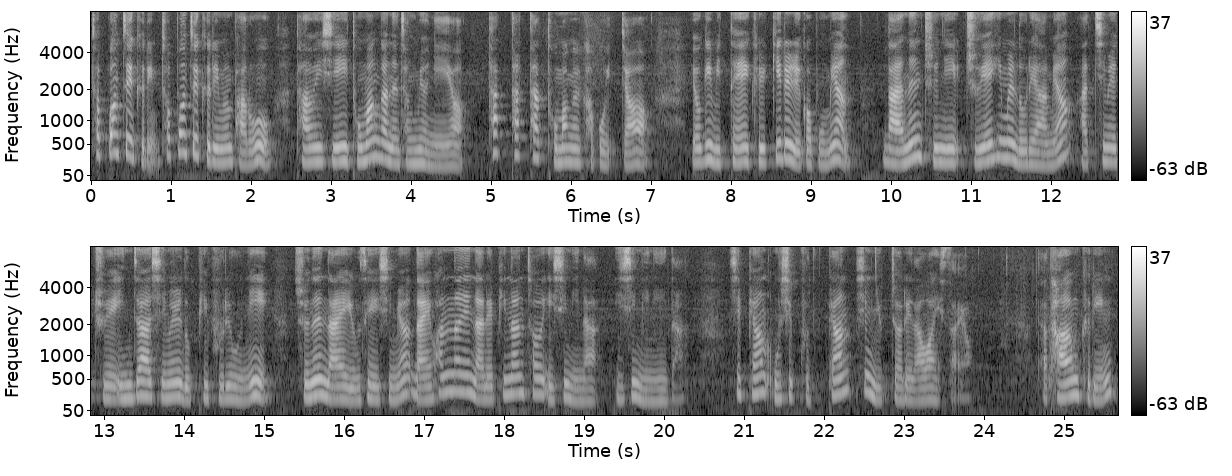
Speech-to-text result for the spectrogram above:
첫 번째 그림. 첫 번째 그림은 바로 다윗이 도망가는 장면이에요. 탁탁탁 도망을 가고 있죠. 여기 밑에 글귀를 읽어보면 나는 주님, 주의 힘을 노래하며 아침에 주의 인자하심을 높이 부르오니 주는 나의 요새이시며 나의 환난의 날의 피난처이심이나 이심이니이다. 시편 59편 16절에 나와 있어요. 자, 다음 그림.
